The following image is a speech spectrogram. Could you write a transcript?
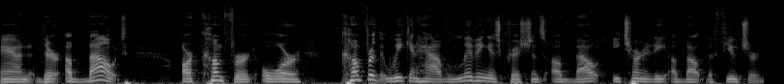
and they're about our comfort or comfort that we can have living as Christians about eternity, about the future.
